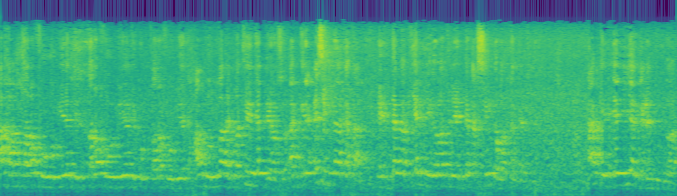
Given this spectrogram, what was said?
أهم طرفه بيد طرفه بيدكم طرفه بيد حبل الله المتين يلي رسول. أجر حسن لا كتان إدكك يلي قبط إدكك سين قبط كتان أكل إيه يرجع عند الله.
